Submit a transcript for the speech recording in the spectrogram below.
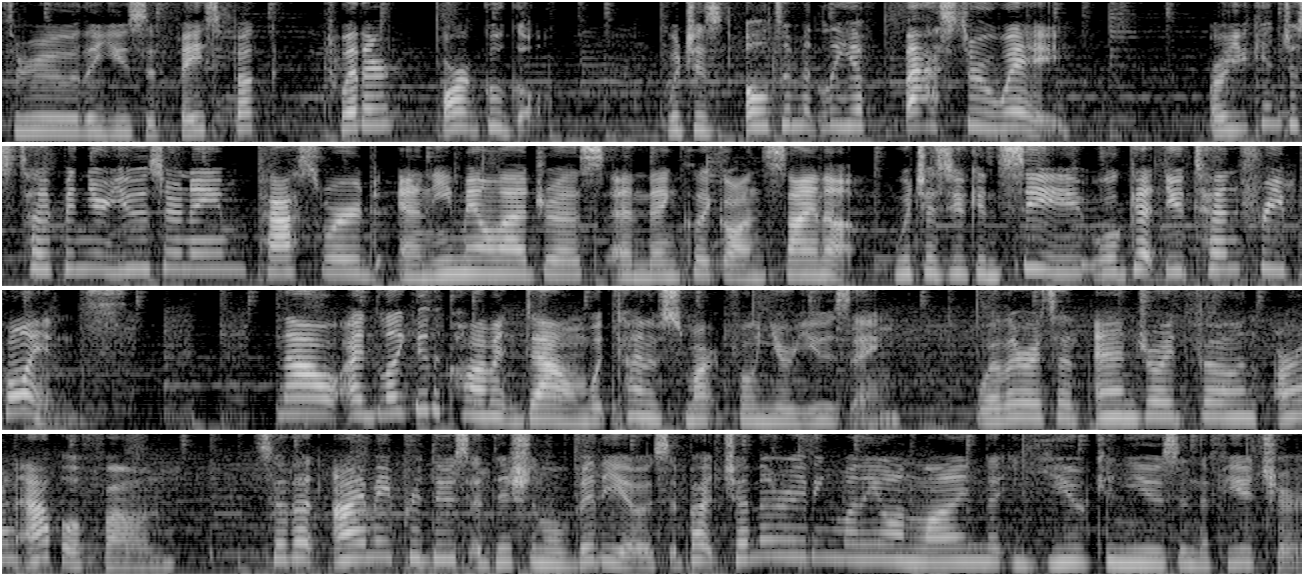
through the use of Facebook, Twitter, or Google, which is ultimately a faster way. Or you can just type in your username, password, and email address and then click on sign up, which as you can see will get you 10 free points. Now, I'd like you to comment down what kind of smartphone you're using, whether it's an Android phone or an Apple phone. so that I may produce additional videos about generating money online that you can use in the future.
